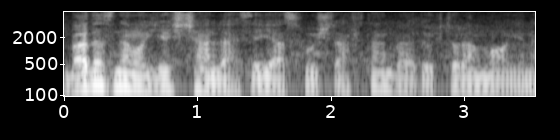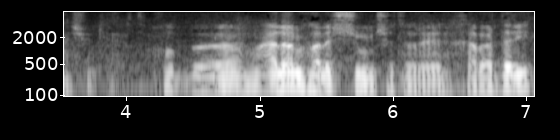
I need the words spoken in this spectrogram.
بعد از نمایش چند لحظه ای از هوش رفتن و دکترم معاینشون کرد. خب الان حالشون چطوره؟ خبر دارید؟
